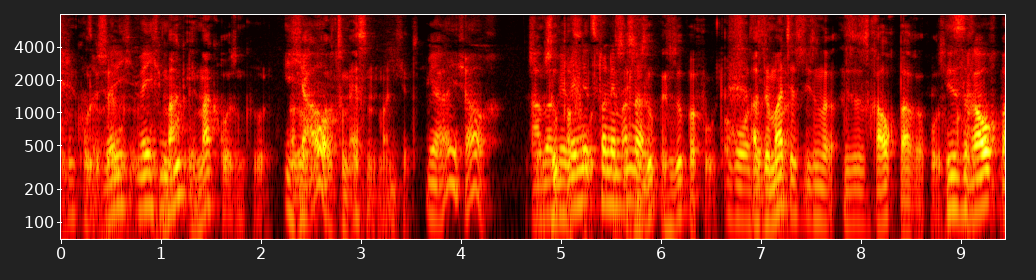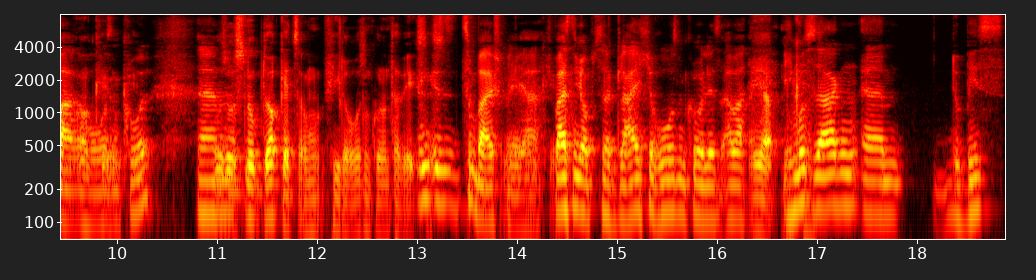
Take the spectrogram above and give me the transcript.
Rosenkohl Also ist wenn ja, ich- wenn ich ich, mag, ich mag Rosenkohl. Ich ja auch. Zum Essen, meine ich jetzt. Ja, ich auch. Ist ein Aber wir reden jetzt von dem Das ist anderen. Ein, Su- ein Superfood. Rosenkohl. Also du meinst jetzt diesen, dieses rauchbare Rosenkohl. Dieses rauchbare Okay, Rosenkohl. Ähm, Also Snoop Dogg jetzt auch viele Rosenkohl unterwegs ist. ist- zum Beispiel, Ja, okay. Ich weiß nicht, ob es der gleiche Rosenkohl ist, aber Ja, ich okay. muss sagen, ähm, du bist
